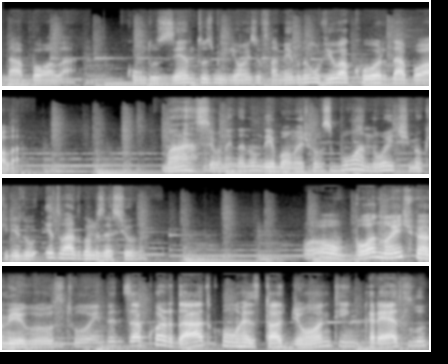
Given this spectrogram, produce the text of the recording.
da bola. Com 200 milhões, o Flamengo não viu a cor da bola. Mas eu ainda não dei boa noite pra você. Boa noite, meu querido Eduardo Gomes da Silva. Oh, boa noite, meu amigo. Eu estou ainda desacordado com o resultado de ontem, incrédulo.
